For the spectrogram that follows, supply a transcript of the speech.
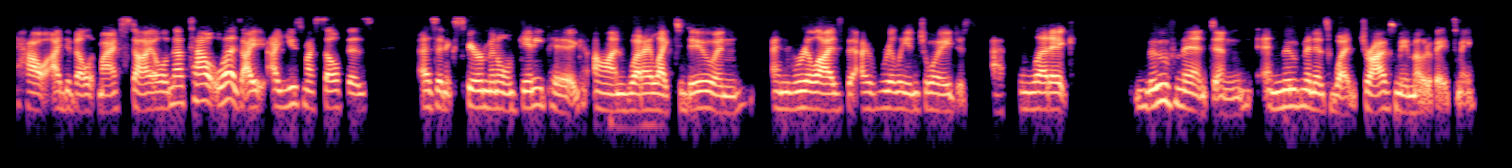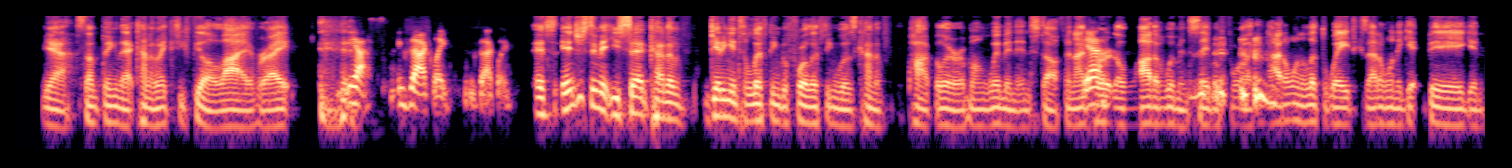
how I developed my style, and that's how it was. I I use myself as as an experimental guinea pig on what I like to do and and realized that I really enjoy just athletic movement and and movement is what drives me motivates me. yeah. Something that kind of makes you feel alive, right? yes, exactly. Exactly. it's interesting that you said kind of getting into lifting before lifting was kind of popular among women and stuff. And I've Yeah. heard a lot of women say before, like, I don't want to lift weights because I don't want to get big and,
